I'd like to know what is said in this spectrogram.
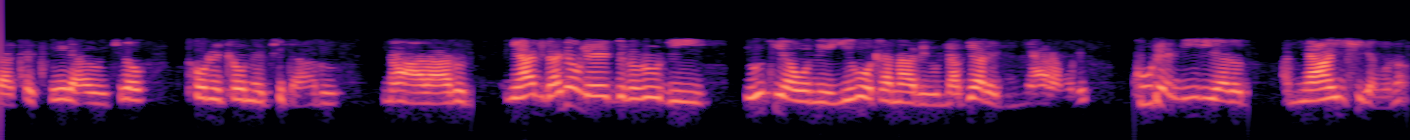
တာ ခက်ခဲတာတို့ကျွန်တော်ထုံးနေထုံးနေဖြစ်တာတို့ နာတာတို့ အများကြီး ဒါကြောင့်လဲကျွန်တော်တို့ ဒီရိုးဆရာဝန်တွေရေးဖို့ဌာနတွေကို လာပြတယ်များတာပေါ့လေခုတဲ့နည်းတွေကတော့ အများကြီးရှိတာပေါ့နော်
